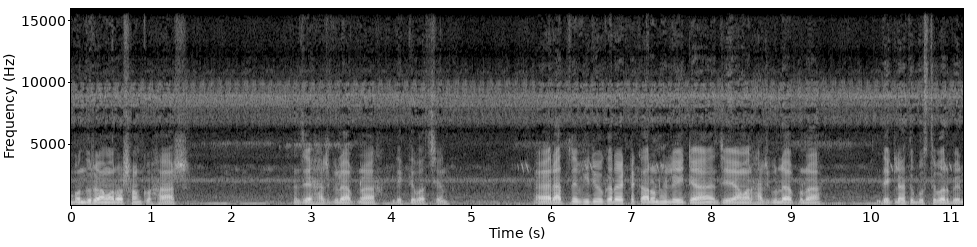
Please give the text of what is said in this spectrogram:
বন্ধুরা, আমার অসংখ্য হাঁস। যে হাঁসগুলো আপনারা দেখতে পাচ্ছেন। রাত্রে ভিডিও করার একটা কারণ হলো এইটা যে আমার হাঁসগুলো আপনারা দেখলে হয়তো বুঝতে পারবেন।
